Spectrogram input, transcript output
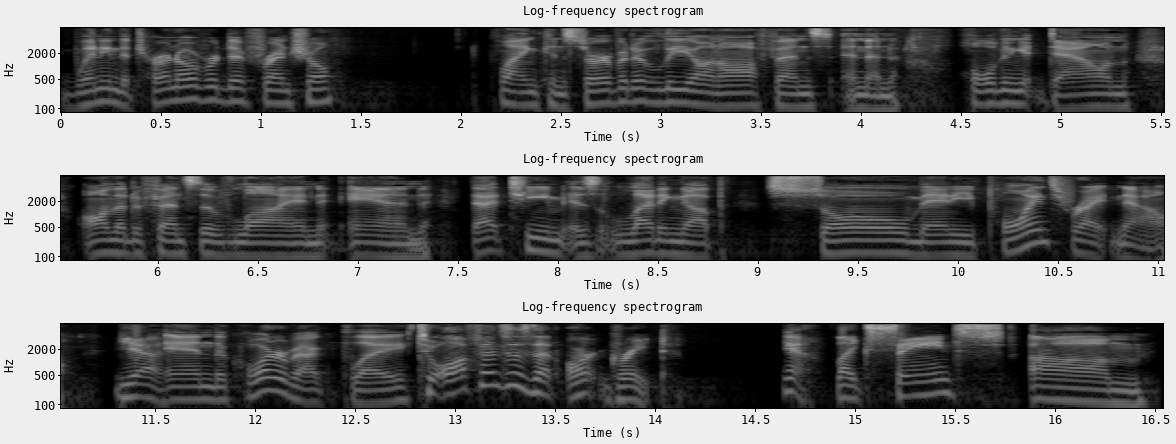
winning the turnover differential, playing conservatively on offense, and then holding it down on the defensive line. And that team is letting up so many points right now. yeah. And the quarterback play, to offenses that aren't great. Yeah. Like Saints, um,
